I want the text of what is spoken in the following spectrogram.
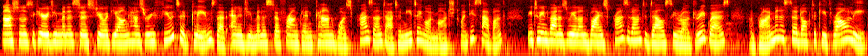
National Security Minister Stuart Young has refuted claims that Energy Minister Franklin Khan was present at a meeting on March 27th between Venezuelan Vice President Delcy Rodriguez and Prime Minister Dr. Keith Rowley.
